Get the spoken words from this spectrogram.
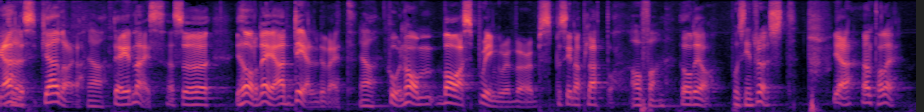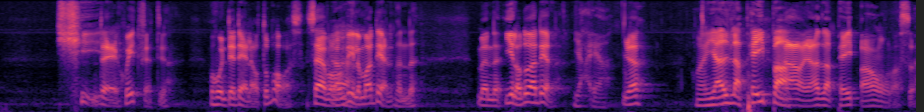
Ja, det fjädrar ja. Ja. Det är nice. Alltså, jag hörde det, Adele du vet. Ja. Hon har bara spring reverbs på sina plattor. Åh fan. Hörde jag. På sin röst. Ja, antar det. Shit. Det är skitfett ju. Och hon, det, det låter bra alltså. Säg vad Ja. vill om Adele, men, men gillar du Adele? Ja, ja. Ja. Hon är en jävla pipa. Ja, jävla pipa har hon alltså.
